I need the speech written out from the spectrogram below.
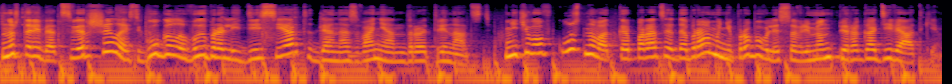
Ну что, ребят, свершилось. Google выбрали десерт для названия Android 13. Ничего вкусного от корпорации добра мы не пробовали со времен пирога девятки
